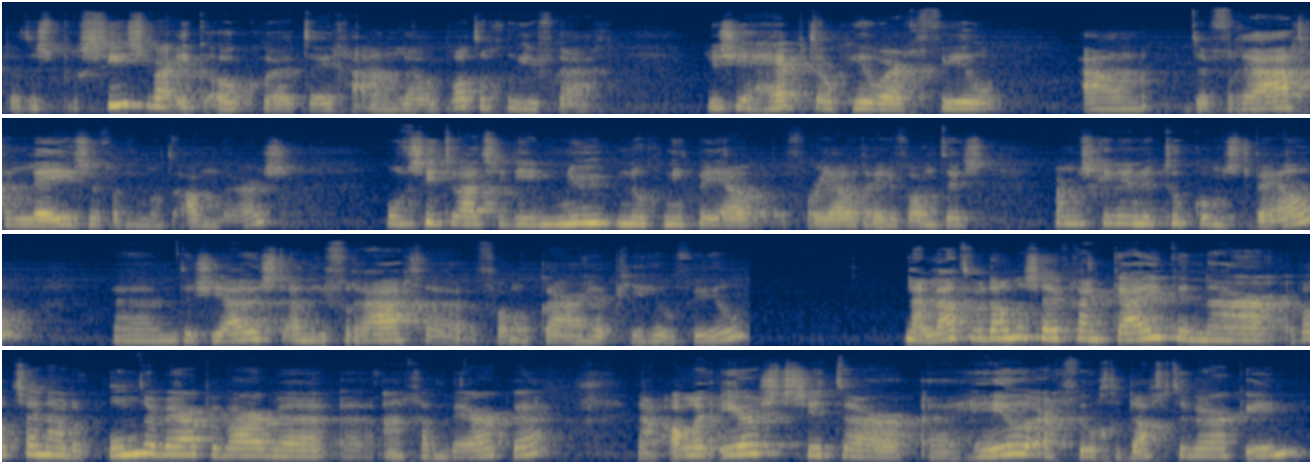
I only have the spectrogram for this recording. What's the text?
dat is precies waar ik ook uh, tegenaan loop. Wat een goede vraag. Dus je hebt ook heel erg veel aan de vragen lezen van iemand anders. Of een situatie die nu nog niet bij jou, voor jou relevant is, maar misschien in de toekomst wel. Um, dus juist aan die vragen van elkaar heb je heel veel. Nou, laten we dan eens even gaan kijken naar wat zijn nou de onderwerpen waar we uh, aan gaan werken. Nou, allereerst zit er uh, heel erg veel gedachtenwerk in.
